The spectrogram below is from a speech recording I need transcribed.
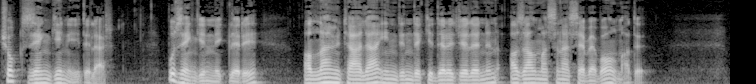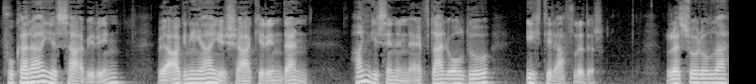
çok zengin idiler. Bu zenginlikleri Allahü Teala indindeki derecelerinin azalmasına sebep olmadı. Fukarayı sabirin ve agniyayı şakirinden hangisinin efdal olduğu ihtilaflıdır. Resulullah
